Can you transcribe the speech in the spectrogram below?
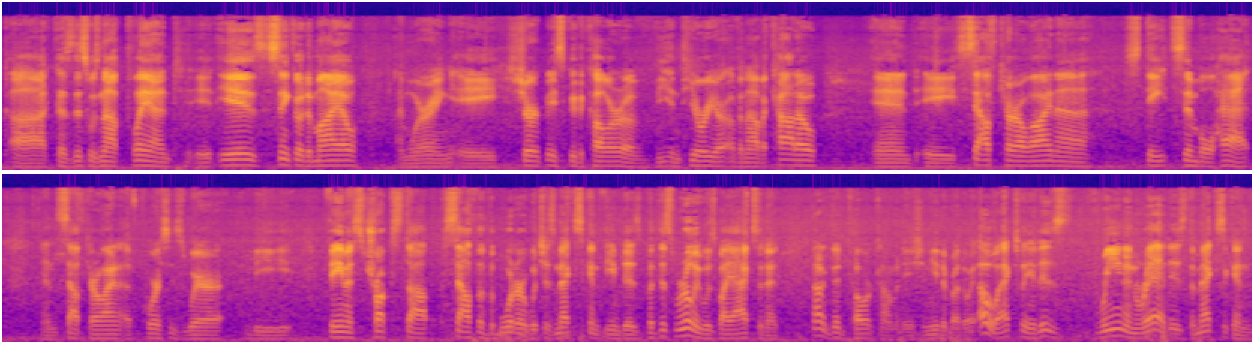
because uh, this was not planned, it is Cinco de Mayo. I'm wearing a shirt basically the color of the interior of an avocado and a South Carolina state symbol hat. And South Carolina, of course, is where the famous truck stop south of the border, which is Mexican themed, is. But this really was by accident. Not a good color combination either, by the way. Oh, actually, it is green and red is the Mexican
